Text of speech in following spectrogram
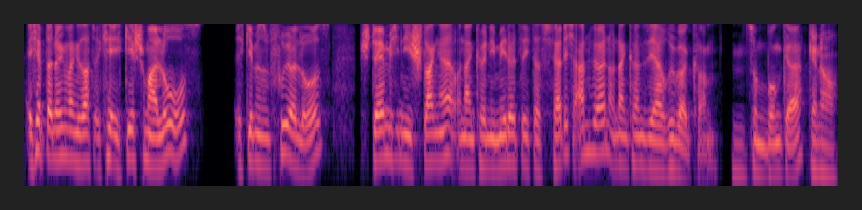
Ich habe dann irgendwann gesagt, okay, ich gehe schon mal los. Ich gehe ein bisschen früher los, stelle mich in die Schlange und dann können die Mädels sich das fertig anhören und dann können sie ja rüberkommen Hm. zum Bunker Genau.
